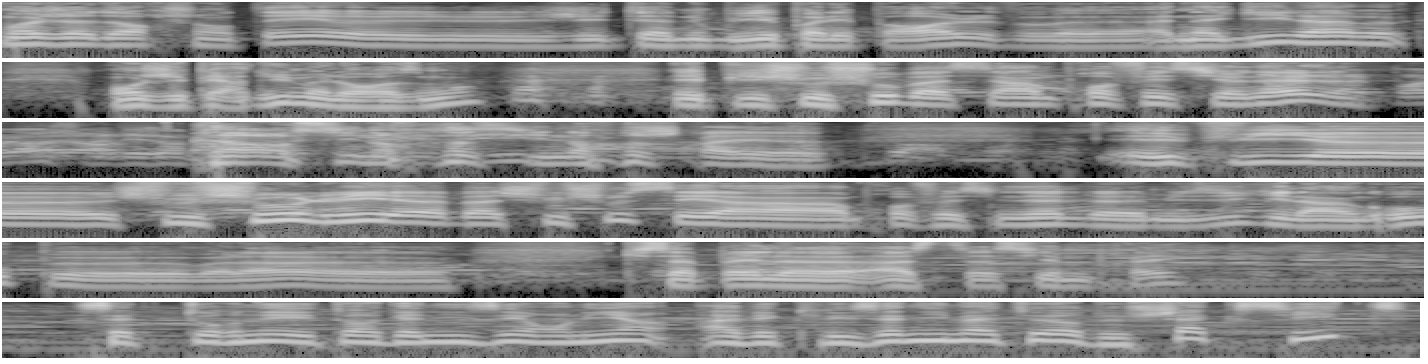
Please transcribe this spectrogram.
Moi, j'adore chanter. J'ai été à n'oublier pas les paroles à Nagui là. Bon, j'ai perdu malheureusement. Et puis Chouchou, bah, c'est un professionnel. Non, sinon, sinon je serais. Et puis euh, Chouchou, lui, euh, bah, Chouchou, c'est un professionnel de la musique. Il a un groupe euh, voilà, qui s'appelle Asta Siempre. Cette tournée est organisée en lien avec les animateurs de chaque site.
